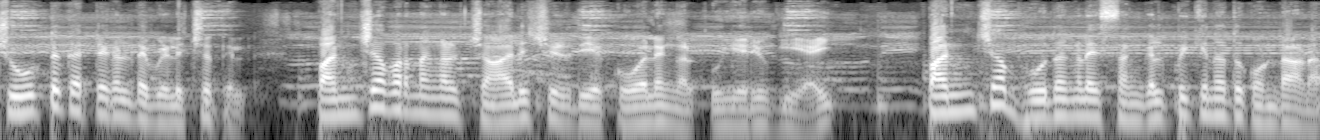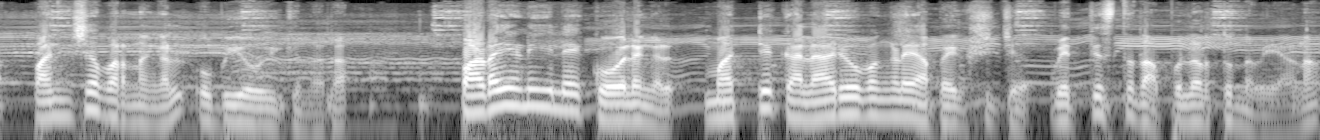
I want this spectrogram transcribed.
ചൂട്ടുകറ്റകളുടെ വെളിച്ചത്തിൽ പഞ്ചവർണങ്ങൾ ചാലിച്ചെഴുതിയ കോലങ്ങൾ ഉയരുകയായി. പഞ്ചഭൂതങ്ങളെ സങ്കല്പിക്കുന്നത് കൊണ്ടാണ് പഞ്ചവർണങ്ങൾ ഉപയോഗിക്കുന്നത്. പടയണിയിലെ കോലങ്ങൾ മറ്റ് കലാരൂപങ്ങളെ അപേക്ഷിച്ച് വ്യത്യസ്തത പുലർത്തുന്നവയാണ്.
